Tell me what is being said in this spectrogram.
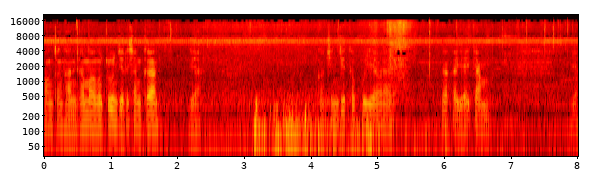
Con chân thành cảm ơn của chú anh chị đã xem kênh. Dạ. Con xin kết thúc video ở đây rất là dễ chăm. Dạ.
